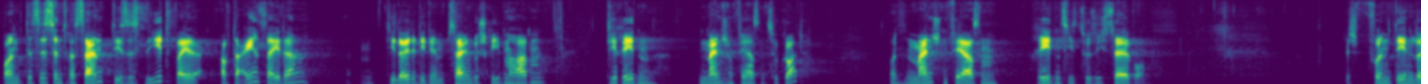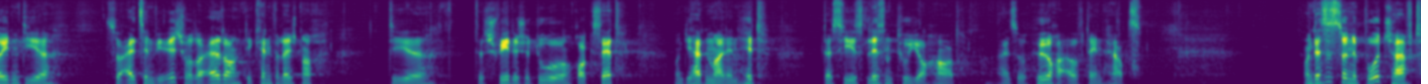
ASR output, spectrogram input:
Und das ist interessant, dieses Lied, weil auf der einen Seite die Leute, die den Psalm geschrieben haben, die reden in manchen Versen zu Gott und in manchen Versen reden sie zu sich selber. Ich, von den Leuten, die so alt sind wie ich oder älter, die kennen vielleicht noch die, das schwedische Duo Roxette und die hatten mal einen Hit, das hieß Listen to Your Heart, also höre auf dein Herz. Und das ist so eine Botschaft,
